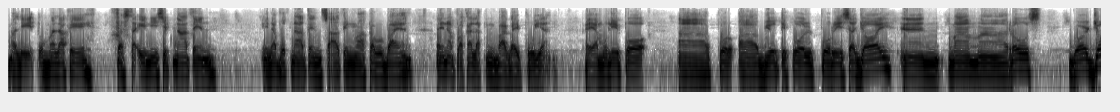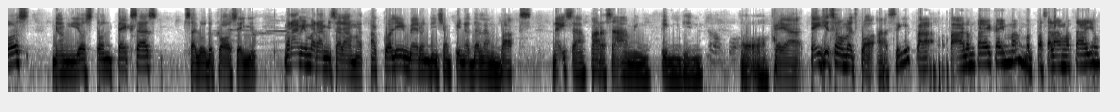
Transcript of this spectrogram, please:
maliit o malaki, basta inisip natin, inabot natin sa ating mga kababayan, ay napakalaking bagay po yan. Kaya muli po, ah, por, ah, beautiful Purisa Joy and Ma'am ah, Rose Gorgeous ng Houston, Texas. Saludo po sa inyo. Maraming maraming salamat. Actually, meron din siyang pinadalang box na isa para sa aming team din. Oo. Kaya, thank you so much po. Ah, sige, pa, paalam tayo kay ma'am. Magpasalamat tayo.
